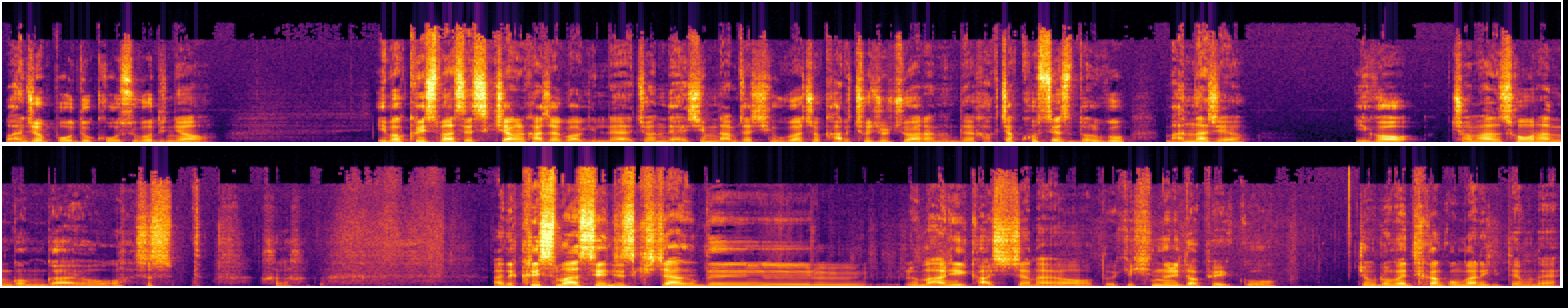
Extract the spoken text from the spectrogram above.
완전 보드 고수거든요. 이번 크리스마스에 스키장을 가자고 하길래 전 내심 남자친구가 저 가르쳐 줄 줄 알았는데 각자 코스에서 놀고 만나재요. 이거 저만 소원한 건가요? 하셨습니다. 아, 근데 크리스마스에 이제 스키장들을 많이 가시잖아요. 또 이렇게 흰눈이 덮여 있고 좀 로맨틱한 공간이기 때문에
